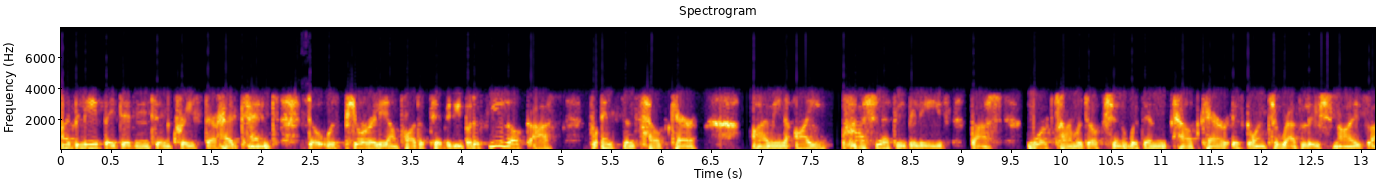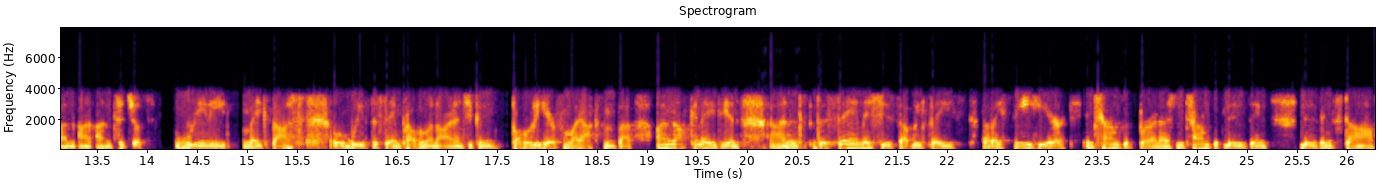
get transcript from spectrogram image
I believe they didn't increase their headcount, so it was purely on productivity. But if you look at for instance, healthcare. I mean, I passionately believe that work time reduction within healthcare is going to revolutionise and, and, and to just really make that. We have the same problem in Ireland. You can probably hear from my accent that I'm not Canadian, and the same issues that we face that I see here in terms of burnout, in terms of losing losing staff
